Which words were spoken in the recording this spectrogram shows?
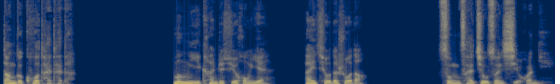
当个阔太太的。孟毅看着徐红艳，哀求的说道：“总裁就算喜欢你，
